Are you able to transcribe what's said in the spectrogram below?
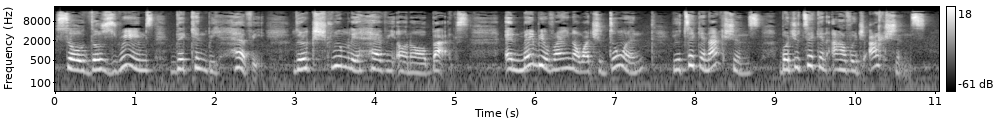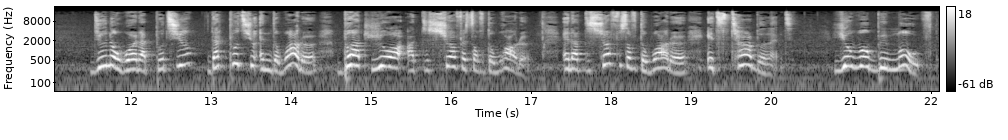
So those dreams they can be heavy. They're extremely heavy on our backs. And maybe right now what you're doing, you're taking actions, but you're taking average actions do you know where that puts you? That puts you in the water, but you're at the surface of the water. And at the surface of the water, it's turbulent. You will be moved.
